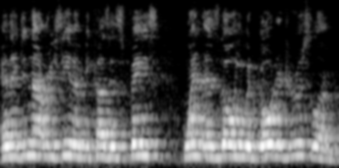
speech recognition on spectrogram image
and they did not receive him because his face went as though he would go to Jerusalem.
